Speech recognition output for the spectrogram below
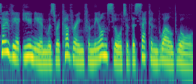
Soviet Union was recovering from the onslaught of the Second World War.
